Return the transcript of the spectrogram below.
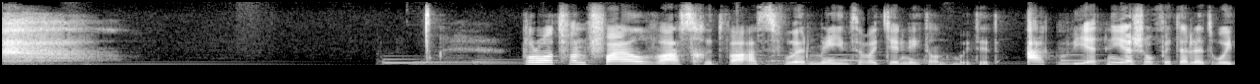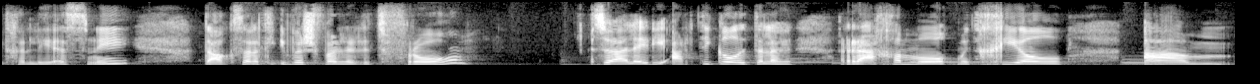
Praat van file was goed was vir mense wat jy net ontmoet het. Ek weet nie eers of het hulle dit ooit gelees nie. Dalk sal ek iewers vir hulle dit vra. So hulle het die artikel het hulle reggemaak met geel um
